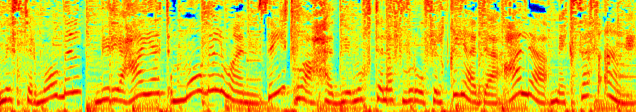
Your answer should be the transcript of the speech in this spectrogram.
مستر موبل برعاية موبل ون. زيت واحد لمختلف ظروف القيادة على ميكس اف ام.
